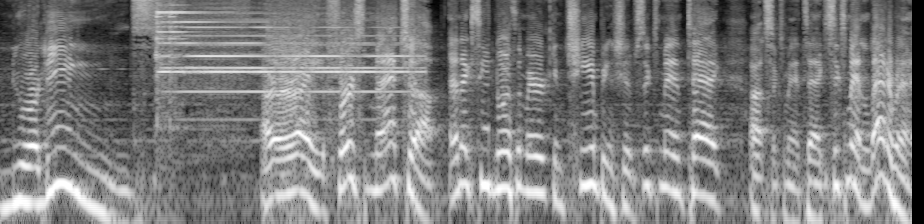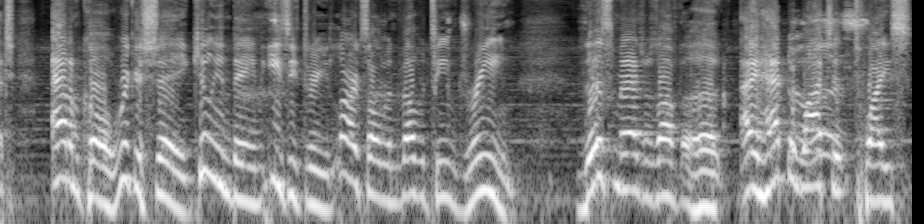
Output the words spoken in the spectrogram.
New Orleans. All right, first matchup: NXT North American Championship six man tag, uh, six man tag, six man ladder match. Adam Cole, Ricochet, Killian Dain, Easy Three, Lars Sullivan, Velveteen Dream. This match was off the hook. I had to It watch was. it twice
